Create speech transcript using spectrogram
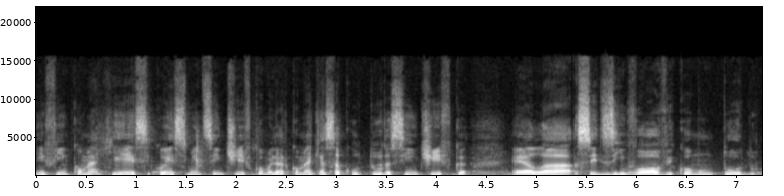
enfim, como é que esse conhecimento científico, ou melhor, como é que essa cultura científica ela se desenvolve como um todo?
